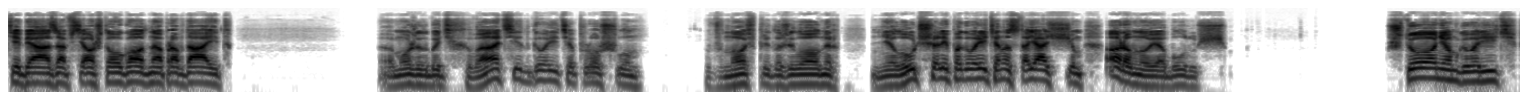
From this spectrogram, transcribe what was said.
тебя за все, что угодно оправдает. А может быть, хватит говорить о прошлом? Вновь предложил Олмер. — Не лучше ли поговорить о настоящем, а равно и о будущем? — Что о нем говорить?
